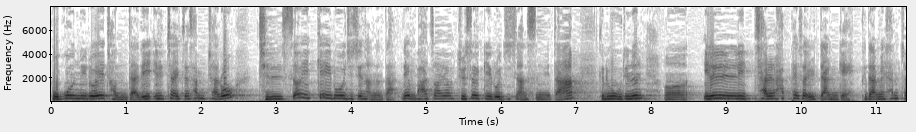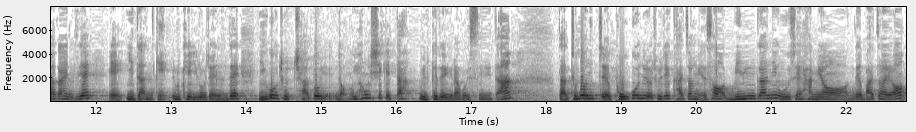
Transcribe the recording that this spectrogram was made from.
보건의료의 전달이 1차, 2차, 3차로 질서 있게 이루어지진 않는다. 네, 맞아요. 질서 있게 이루어지진 않습니다. 그리고 우리는 어 1, 2차를 합해서 1단계, 그 다음에 3차가 이제 예, 2단계 이렇게 이루어져 있는데 이거조차도 너무 형식이다. 뭐 이렇게도 얘기를 하고 있습니다. 자, 두 번째, 보건의료 조직 과정에서 민간이 우세하며, 네, 맞아요.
